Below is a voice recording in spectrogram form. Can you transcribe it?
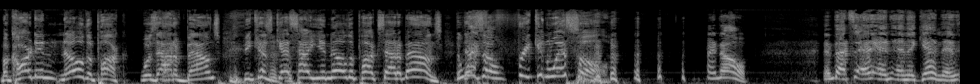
Makar didn't know the puck was out of bounds because guess how you know the puck's out of bounds? There's a freaking whistle. I know, and that's and and again, and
